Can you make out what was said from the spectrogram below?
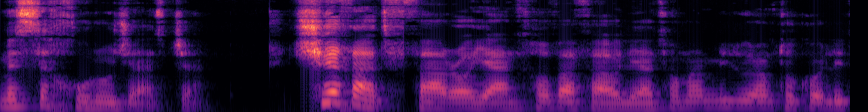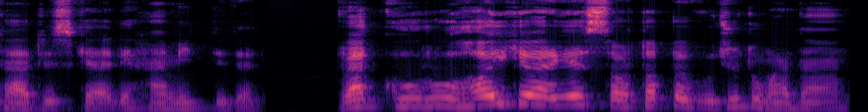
مثل خروج از جمع. چقدر فرایندها و فعالیت ها من می‌دونم تو کلی تدریس کردی حمید دیده. و گروه هایی که برای استارتاپ به وجود اومدن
